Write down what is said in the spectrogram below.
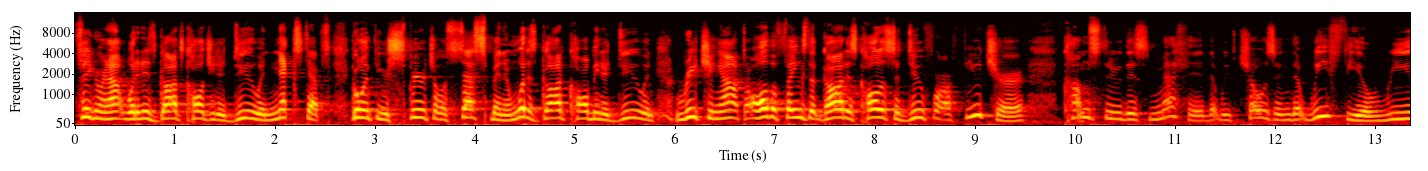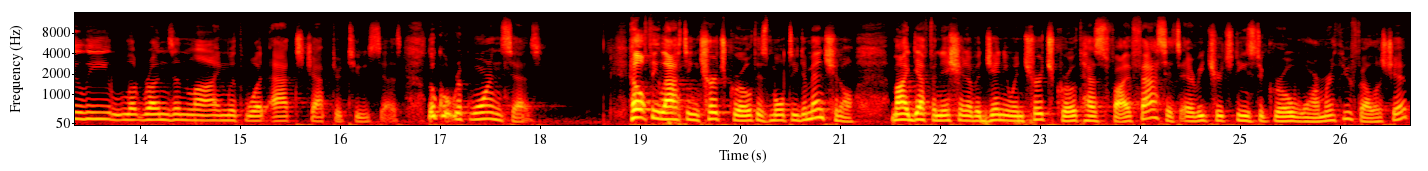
figuring out what it is God's called you to do, and next steps, going through your spiritual assessment, and what has God called me to do, and reaching out to all the things that God has called us to do for our future comes through this method that we've chosen that we feel really runs in line with what Acts chapter 2 says. Look what Rick Warren says. Healthy, lasting church growth is multidimensional. My definition of a genuine church growth has five facets. Every church needs to grow warmer through fellowship,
